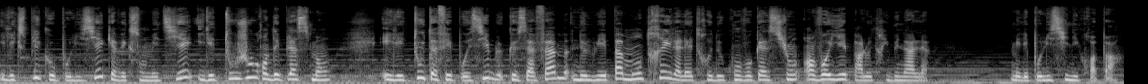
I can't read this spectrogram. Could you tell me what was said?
Il explique aux policiers qu'avec son métier, il est toujours en déplacement. Et il est tout à fait possible que sa femme ne lui ait pas montré la lettre de convocation envoyée par le tribunal. Mais les policiers n'y croient pas.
